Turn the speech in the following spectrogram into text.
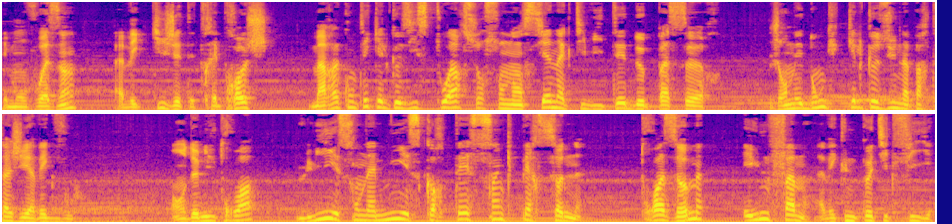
et mon voisin, avec qui j'étais très proche, m'a raconté quelques histoires sur son ancienne activité de passeur. J'en ai donc quelques-unes à partager avec vous. En 2003, lui et son ami escortaient cinq personnes, trois hommes et une femme avec une petite fille.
